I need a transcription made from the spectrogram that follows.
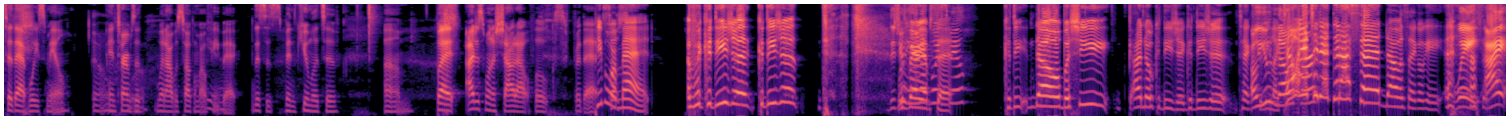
to that voicemail Oh, in terms of when I was talking about Yeah. feedback. This has been cumulative. Um, But I just want to shout out folks for that. People So- were mad. But Khadijah, Khadijah, Did you was hear very upset. voicemail? Khadijah, no, but she, I know Khadijah. Khadijah texted Oh, you me like, know tell her? Antoinette that I said. And I was like, okay. Wait, I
